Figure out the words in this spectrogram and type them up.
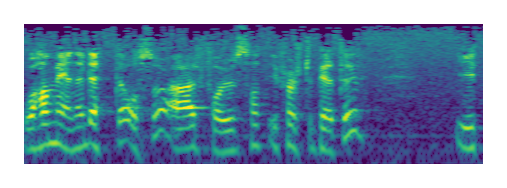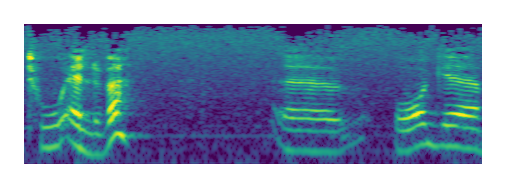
Og han mener dette også er forutsatt i 1. Peter, i 2.11, eh, og eh,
